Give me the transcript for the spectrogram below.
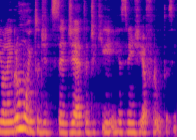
E eu lembro muito de ser dieta de que restringia fruta, assim.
